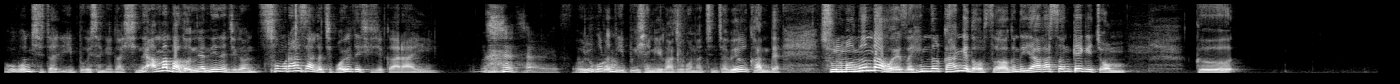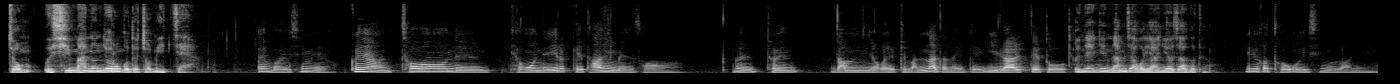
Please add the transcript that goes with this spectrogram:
이건 진짜 이쁘게 생겨가시. 내 앞만 봐도 언니, 니는 지금 21살 같이 보일 때 시집 가라. 이. 네, 알겠습니다. 얼굴은 이쁘게 생겨가지고는 진짜 외국한데 술 먹는다고 해서 힘들 거한 개도 없어. 근데 야가 성격이 좀, 그, 좀 의심하는 이런 것도 좀 있지. 네, 말심이에요. 그냥 저는 병원에 이렇게 다니면서 그 저희 남녀가 이렇게 만나잖아요. 이렇게 일할 때도 니 남자고 야 여자거든. 얘가 더 의심을 많이 해요.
